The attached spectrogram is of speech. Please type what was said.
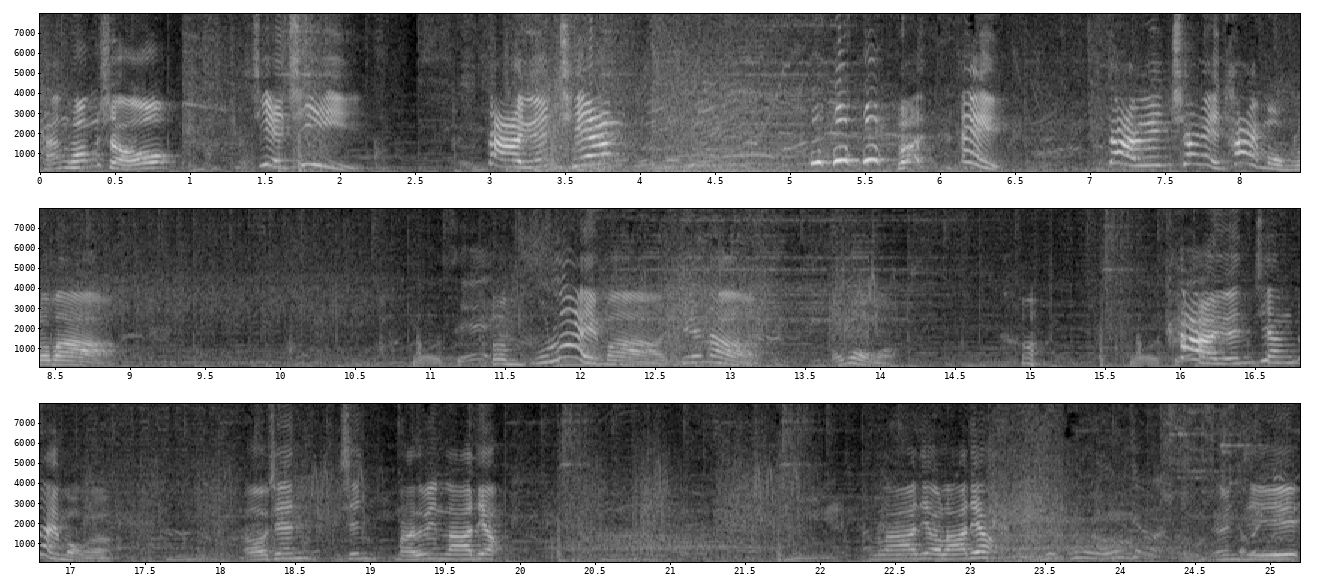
弹簧手，泄气，大圆枪！哎，大圆枪也太猛了吧！很不赖嘛！天哪，好猛哦！大圆枪太猛了。好，先先把这边拉掉，拉掉拉掉，没问题。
